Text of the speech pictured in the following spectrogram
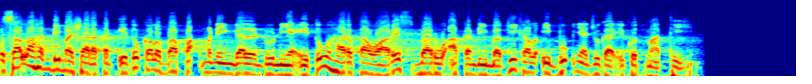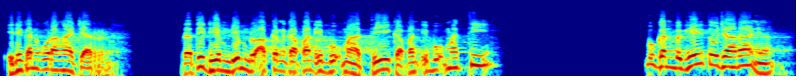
Kesalahan di masyarakat itu kalau bapak meninggal dunia itu harta waris baru akan dibagi kalau ibunya juga ikut mati. Ini kan kurang ajar. Berarti diam-diam doakan kapan ibu mati, kapan ibu mati. Bukan begitu caranya.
